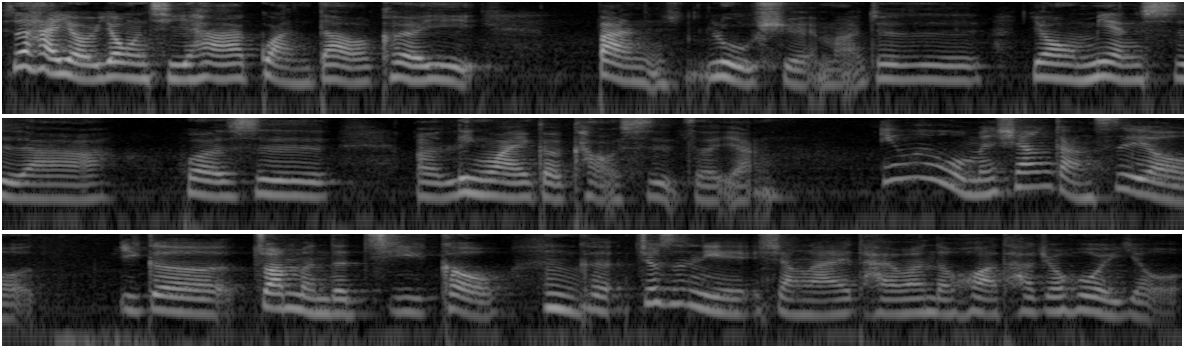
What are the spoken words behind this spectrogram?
是还有用其他管道可以办入学嘛？就是用面试啊。或者是呃另外一个考试这样，因为我们香港是有一个专门的机构，嗯，可就是你想来台湾的话，它就会有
